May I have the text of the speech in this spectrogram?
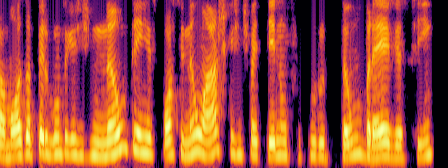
famosa pergunta que a gente não tem resposta e não acho que a gente vai ter num futuro tão breve assim,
